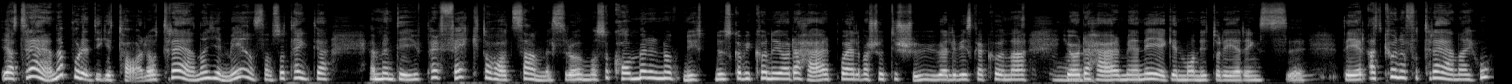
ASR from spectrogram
jag tränar på det digitala och träna gemensamt. Så tänkte jag, ja, men det är ju perfekt att ha ett samhällsrum och så kommer det något nytt. Nu ska vi kunna göra det här på 1177 eller vi ska kunna mm. göra det här med en egen monitoreringsdel. Att kunna få träna ihop.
